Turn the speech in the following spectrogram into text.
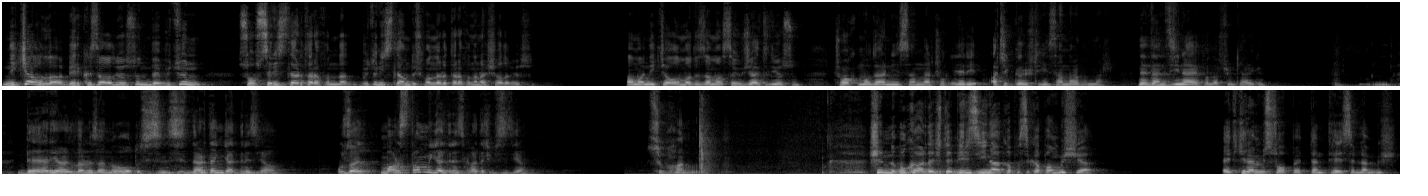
Nikahla bir kızı alıyorsun ve bütün sosyalistler tarafından, bütün İslam düşmanları tarafından aşağılanıyorsun. Ama nikah olmadığı zamansa yüceltiliyorsun. Çok modern insanlar, çok ileri, açık görüşlü insanlar bunlar. Neden? Zina yapıyorlar çünkü her gün. Değer yargılarınıza ne oldu sizin? Siz nereden geldiniz ya? Uzay, Mars'tan mı geldiniz kardeşim siz ya? Subhanallah. Şimdi bu kardeşte bir zina kapısı kapanmış ya. Etkilenmiş sohbetten, tesirlenmiş.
